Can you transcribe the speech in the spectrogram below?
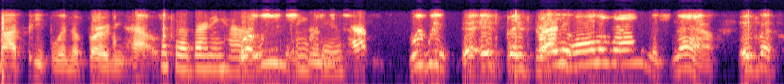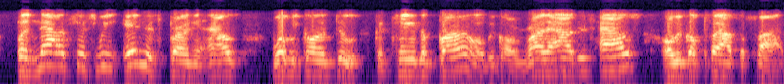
my people in a burning house. Into a burning house. Well, we Thank burning you. house. We, we, it's, it's burning all around us now. It's, but- but now, since we in this burning house, what we gonna do? Continue to burn, or we gonna run out of this house, or we gonna put out the fire,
